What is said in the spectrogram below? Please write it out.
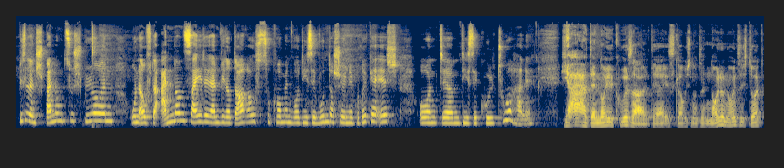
ein bisschen Entspannung zu spüren und auf der anderen Seite dann wieder daraus zu kommen, wo diese wunderschöne Brücke ist und ähm, diese Kulturhalle. Ja, der neue Kursaal, der ist, glaube ich, 1999 dort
